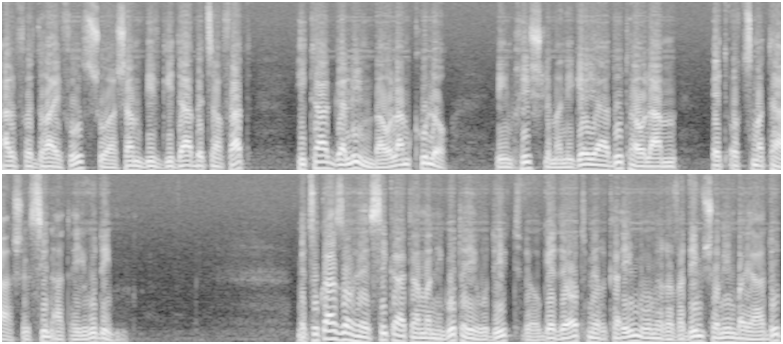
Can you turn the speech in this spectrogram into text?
אלפרד דרייפוס, שהואשם בבגידה בצרפת, היכה גלים בעולם כולו, והמחיש למנהיגי יהדות העולם את עוצמתה של שנאת היהודים. מצוקה זו העסיקה את המנהיגות היהודית והוגי דעות מרקעים ומרבדים שונים ביהדות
